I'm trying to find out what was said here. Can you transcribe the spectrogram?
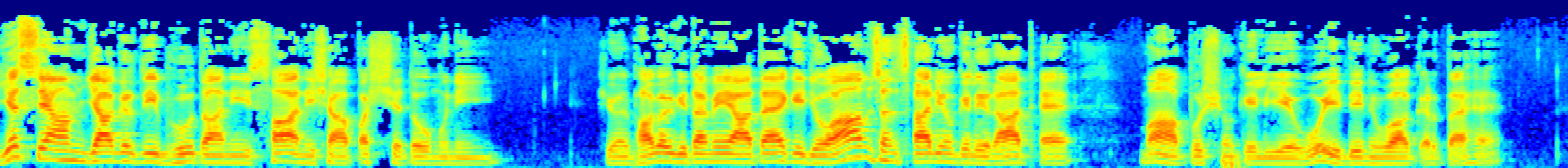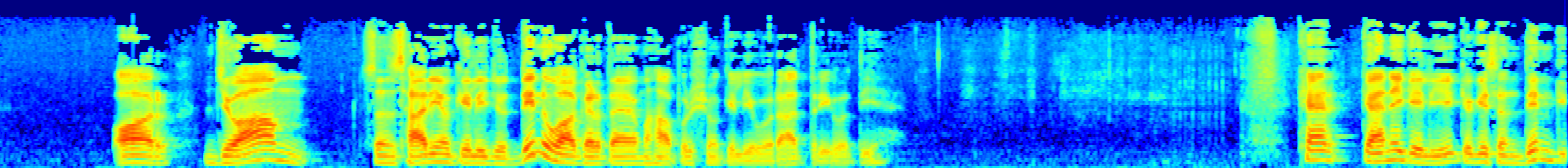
यस्याम जागृति भूतानी, सा निशा पश्यतो मुनि। श्रीमद भागवत गीता में आता है कि जो आम संसारियों के लिए रात है, महापुरुषों के लिए वही दिन हुआ करता है। और जो आम संसारियों के लिए जो दिन हुआ करता है, महापुरुषों के लिए वो रात्रि होती है। खैर, कहने के लिए, क्योंकि दिन की,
